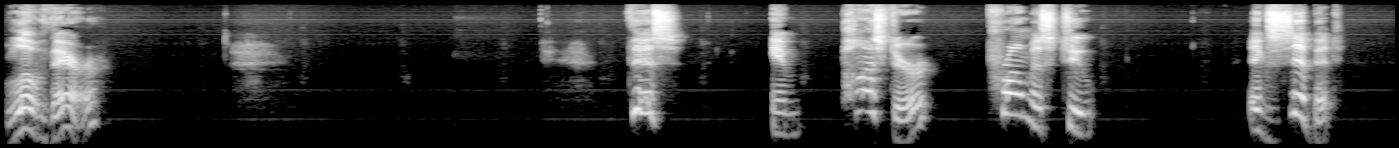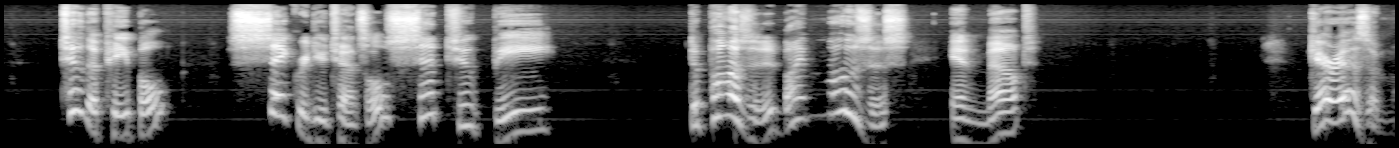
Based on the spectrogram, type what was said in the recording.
lo there. This impostor promised to exhibit to the people sacred utensils sent to be deposited by Moses in Mount Gerizim.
